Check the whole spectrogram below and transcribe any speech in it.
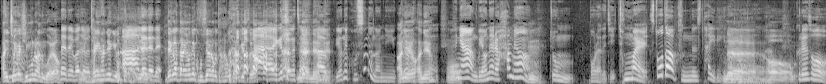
아니 저희가 질문을 하는 거예요. 네네, 맞아요, 예. 당연히 한 얘기 없고. 아, 예, 네네네. 내가 나 연애 고수야라고 다 하고 다니겠어요? 아, 그쵸, 그쵸. 네, 네, 아, 네. 연애 고수는 아니고요. 아니에요? 아니에요? 어. 그냥 뭐 연애를 하면 음. 좀 뭐라 해야 되지? 정말 쏟아 붓는 스타일이긴 네. 하거든요. 어. 그래서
